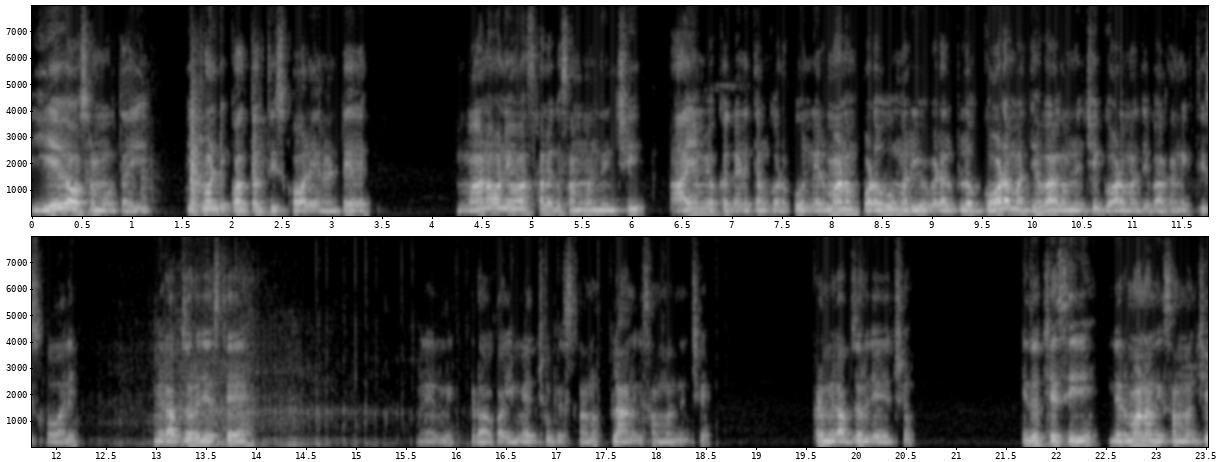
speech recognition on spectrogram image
ఏవి అవసరమవుతాయి? ఎటువంటి కొలతలు తీసుకోవాలి అని అంటే మానవ నివాసాలకు సంబంధించి ఆయం యొక్క గణితం కొరకు నిర్మాణం పొడవు మరియు వెడల్పులో గోడ మధ్య భాగం నుంచి గోడ మధ్య భాగానికి తీసుకోవాలి. మీరు అబ్జర్వ్ చేస్తే నేను మీకు ఇక్కడ ఒక ఇమేజ్ చూపిస్తాను ప్లాన్కి సంబంధించి. ఇక్కడ మీరు అబ్జర్వ్ చేయొచ్చు. ఇది వచ్చేసి నిర్మాణానికి సంబంధించి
